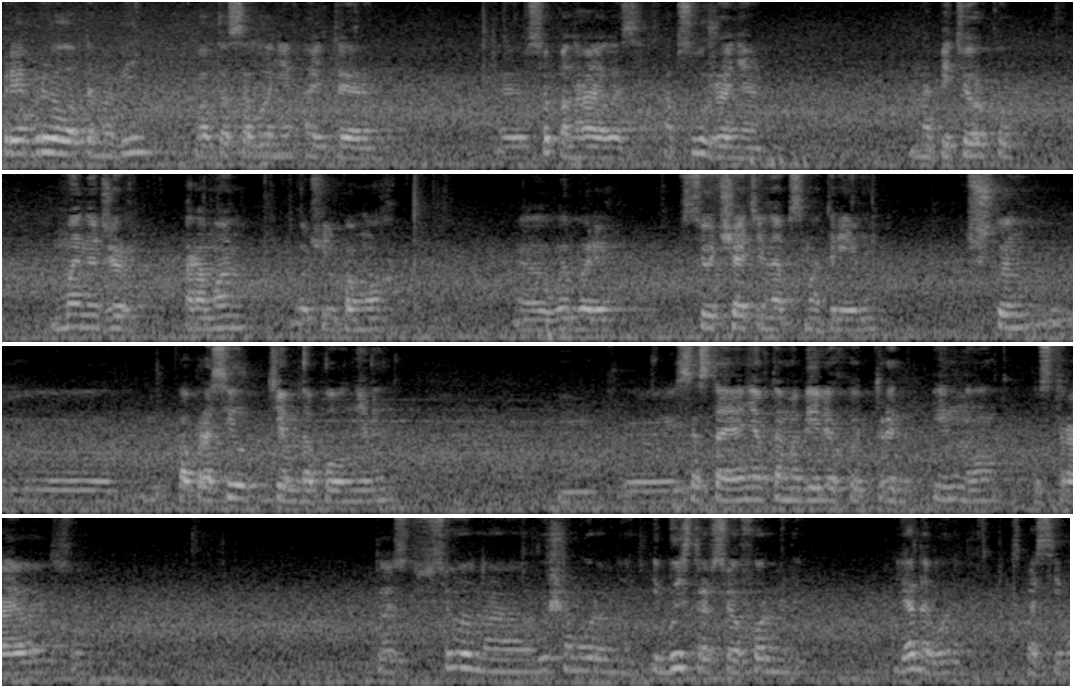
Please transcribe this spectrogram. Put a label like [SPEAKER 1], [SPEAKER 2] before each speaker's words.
[SPEAKER 1] Приобрел автомобиль в автосалоне Альтера. Э, все понравилось. Обслуживание на пятерку. Менеджер Роман очень помог э, в выборе. Все тщательно обсмотрели. Что э, попросил, тем дополнили. И состояние автомобиля хоть трейд-ин, но устраивает все. То есть все на высшем уровне. И быстро все оформили. Я доволен. Спасибо.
